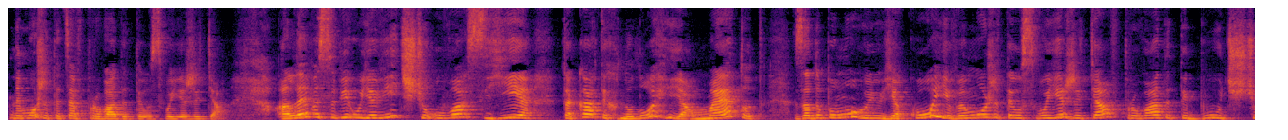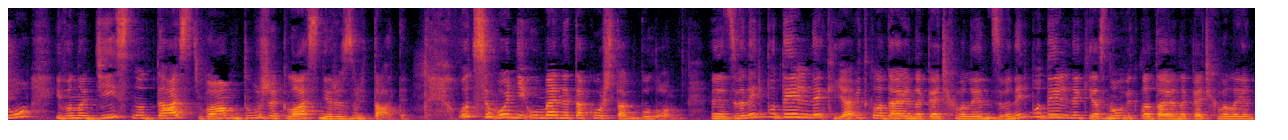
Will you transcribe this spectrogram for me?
Не можете це впровадити у своє життя. Але ви собі уявіть, що у вас є така технологія, метод, за допомогою якої ви можете у своє життя впровадити будь-що, і воно дійсно дасть вам дуже класні результати. От сьогодні у мене також так було. Е, Дзвенить будильник, я відкладаю на 5 хвилин. Дзвенить будильник, я знову відкладаю на 5 хвилин.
